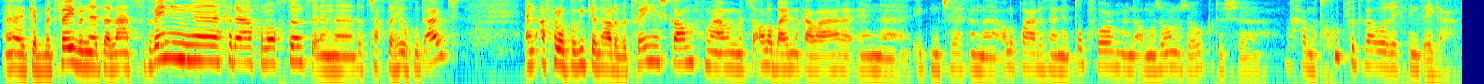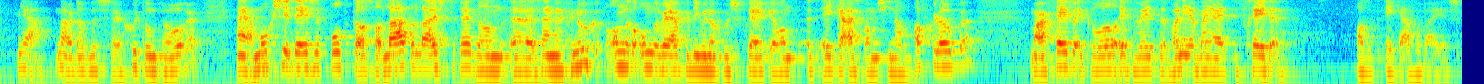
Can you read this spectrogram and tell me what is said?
Eh, ik heb met Faber net de laatste training eh, gedaan vanochtend en dat zag er heel goed uit. En afgelopen weekend hadden we trainingskamp waar we met z'n allen bij elkaar waren. En eh, ik moet zeggen, eh, alle paarden zijn in topvorm en de Amazones ook. Dus eh, we gaan met goed vertrouwen richting EK. Ja, nou dat is goed om te horen. Nou ja, mocht je deze podcast wat later luisteren, dan zijn er genoeg andere onderwerpen die we nog bespreken, want het EK is dan misschien al afgelopen. Maar Febe, ik wil wel even weten, wanneer ben jij tevreden als het EK voorbij is?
